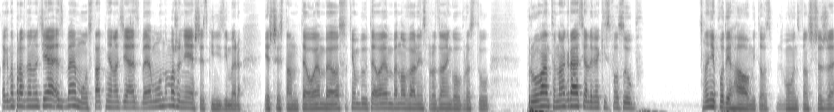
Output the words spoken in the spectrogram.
Tak naprawdę nadzieja SBM-u, ostatnia nadzieja SBM-u, no może nie, jeszcze jest Kenny Zimmer, jeszcze jest tam TOMB, ostatnio był TOMB nowy, ale nie sprawdzałem go po prostu. Próbowałem to nagrać, ale w jakiś sposób no nie podjechało mi to, mówiąc wam szczerze,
